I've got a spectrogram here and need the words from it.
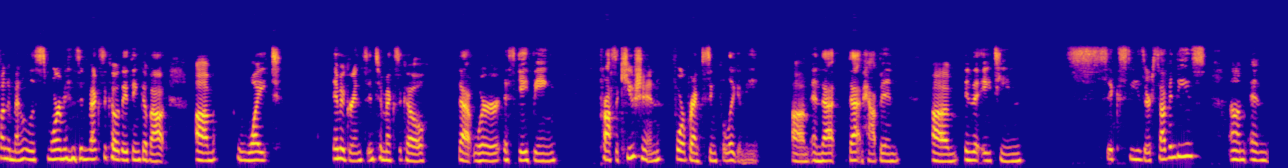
fundamentalist Mormons in Mexico, they think about um, white immigrants into Mexico that were escaping prosecution for practicing polygamy, um, and that that happened um, in the 1860s or 70s. Um, and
